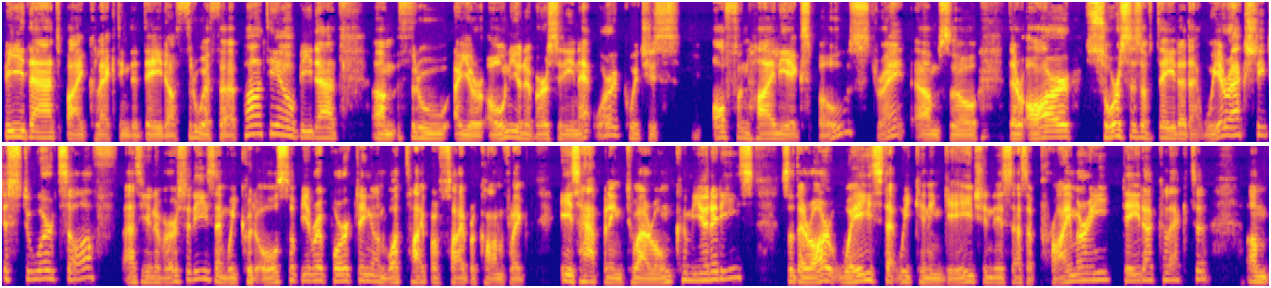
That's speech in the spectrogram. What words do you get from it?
Be that by collecting the data through a third party or be that um, through uh, your own university network, which is often highly exposed, right? Um, so there are sources of data that we're actually the stewards of as universities, and we could also be reporting on what type of cyber conflict is happening to our own communities. So there are ways that we can engage in this as a primary data collector. Um,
